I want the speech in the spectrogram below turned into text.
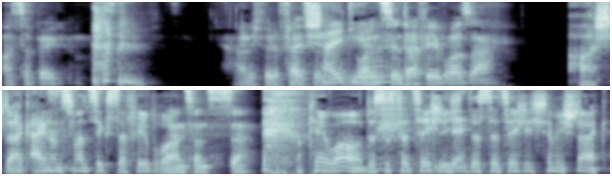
und ich würde vielleicht so Schaltjahr? 19. Februar sagen. Oh, stark. 21. Februar. 21. Okay, wow. Das ist tatsächlich, Okay. das ist tatsächlich ziemlich stark.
